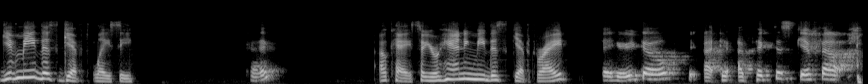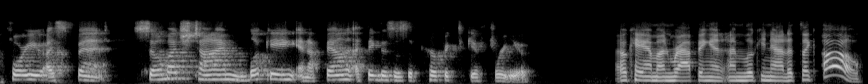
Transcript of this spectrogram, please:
give me this gift, Lacie. Okay. Okay, so you're handing me this gift, right? Okay, here you go. I, I picked this gift out for you. I spent so much time looking and I found I think this is the perfect gift for you. Okay, I'm unwrapping it. I'm looking at it. It's like, oh,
